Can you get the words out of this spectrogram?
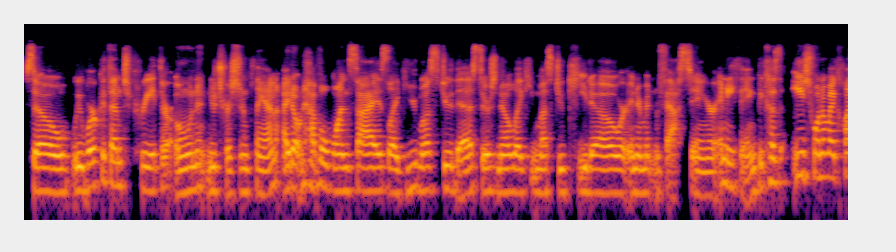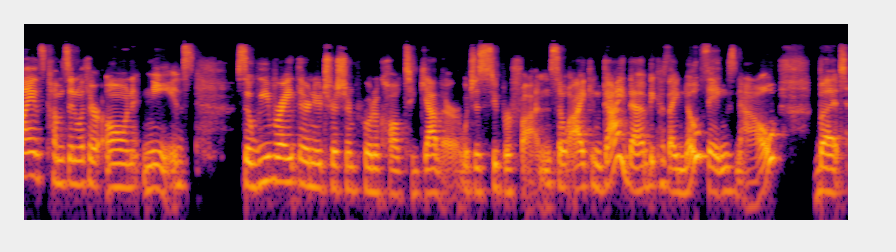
So we work with them to create their own nutrition plan. I don't have a one size like you must do this. There's no like you must do keto or intermittent fasting or anything because each one of my clients comes in with their own needs. So we write their nutrition protocol together, which is super fun. So I can guide them because I know things now, but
